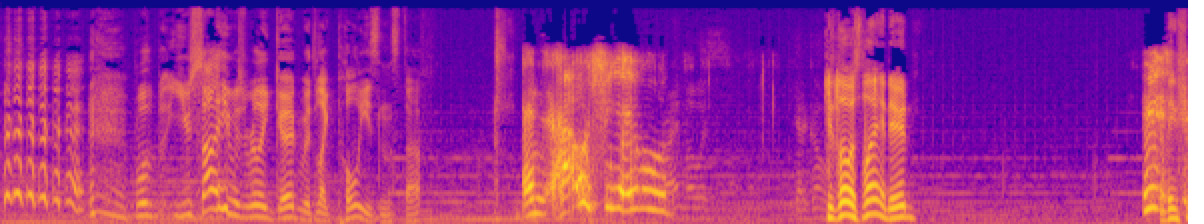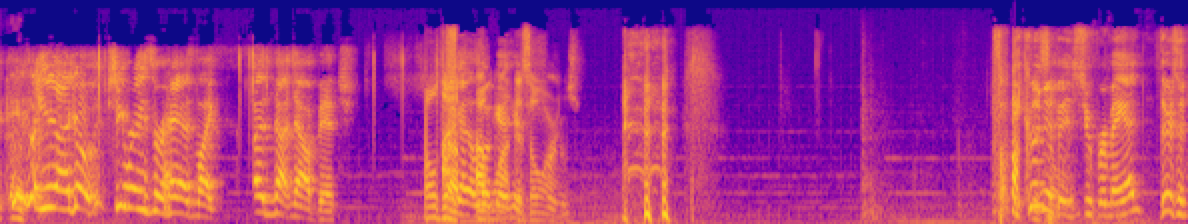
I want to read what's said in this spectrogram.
well, you saw he was really good with like pulleys and stuff. And how is she able? He's Lois Lane, dude. He, he's like, you gotta go. She raised her hand like, uh, not now, bitch. Hold I up, gotta I look at want his this orange. It couldn't have been Superman. There's an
